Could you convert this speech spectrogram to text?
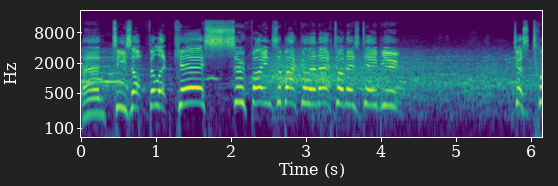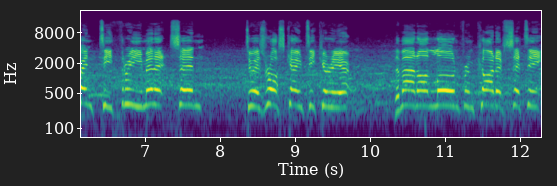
And tees up Filip Kiss, who finds the back of the net on his debut. Just 23 minutes in to his Ross County career. The man on loan from Cardiff City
